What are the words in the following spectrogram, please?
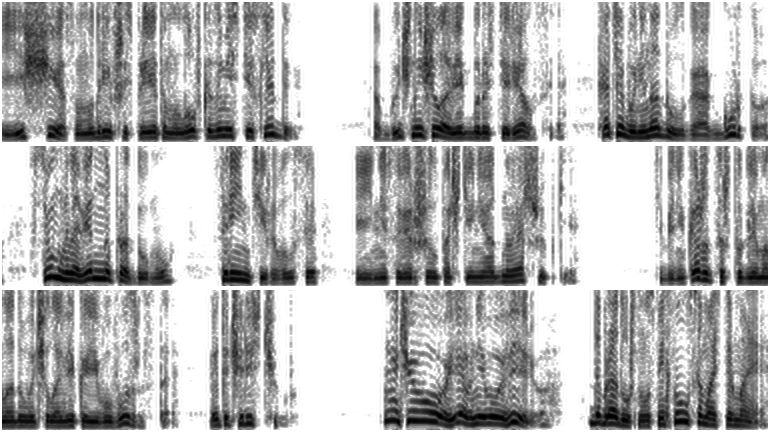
и исчез, умудрившись при этом ловко замести следы. Обычный человек бы растерялся, хотя бы ненадолго, а Гурто все мгновенно продумал — сориентировался и не совершил почти ни одной ошибки. Тебе не кажется, что для молодого человека его возраста это чересчур? «Ничего, я в него верю», — добродушно усмехнулся мастер Маэ.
